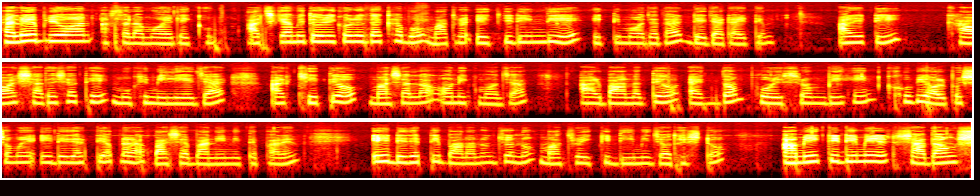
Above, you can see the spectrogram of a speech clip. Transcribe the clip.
হ্যালো এভরিওয়ান, আসসালামু আলাইকুম। আজকে আমি তৈরি করে দেখাবো মাত্র একটি ডিম দিয়ে একটি মজাদার ডেজার্ট আইটেম। আর এটি খাওয়ার সাথে সাথে মুখে মিলিয়ে যায় আর খেতেও মাসাল্লাহ অনেক মজা। আর বানাতেও একদম পরিশ্রমবিহীন, খুবই অল্প সময়ে এই ডেজার্টটি আপনারা বাসায় বানিয়ে নিতে পারেন। এই ডেজার্টটি বানানোর জন্য মাত্র একটি ডিমই যথেষ্ট। আমি একটি ডিমের সাদা অংশ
